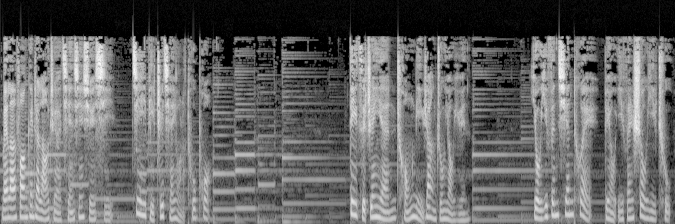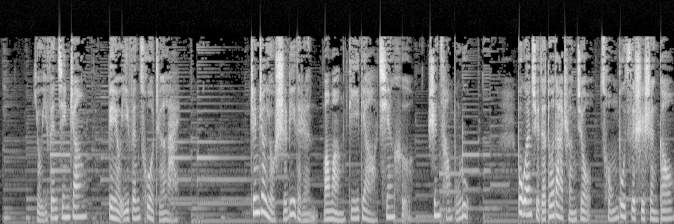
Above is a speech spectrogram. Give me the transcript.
梅兰芳跟着老者潜心学习，技艺比之前有了突破。弟子真言崇礼让中有云：“有一分谦退，便有一分受益处；有一分紧张，便有一分挫折来。”真正有实力的人，往往低调谦和，深藏不露。不管取得多大成就，从不自视甚高、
